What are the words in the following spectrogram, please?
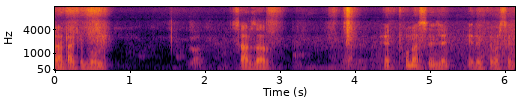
data cable charger headphone আছে যে এই দেখতে পাচ্ছেন।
